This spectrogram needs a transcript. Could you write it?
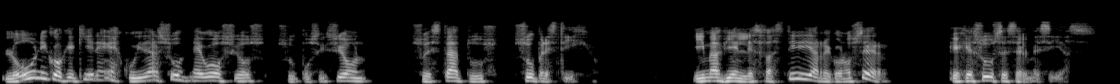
Lo único que quieren es cuidar sus negocios, su posición, su estatus, su prestigio. Y más bien les fastidia reconocer que Jesús es el Mesías.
